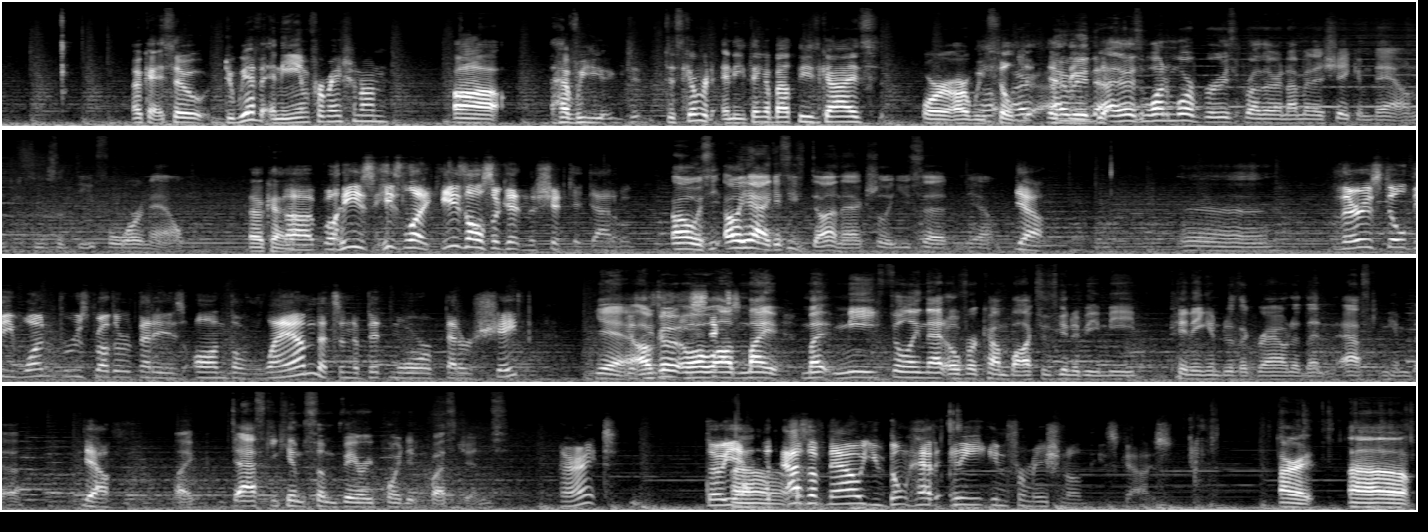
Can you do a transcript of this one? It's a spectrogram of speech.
Okay. So do we have any information on? Uh, have we d- discovered anything about these guys, or are we Well, still? I, is I the- mean, uh, there's one more Bruise brother, and I'm gonna shake him down. He's a D4 now. okay. Uh, well, he's he's like he's also getting the shit kicked out of him. Oh, is he? Oh yeah, I guess he's done. Actually, you said yeah. Yeah. Uh, There is still the one Bruise brother that is on the lamb. That's in a bit more better shape. yeah, Yeah, I'll go. Oh, D6. uh, my my me filling that overcome box is gonna be me pinning him to the ground and then asking him to Yeah. like asking him some very pointed questions. All right. So yeah, Uh, as of now, you don't have any information on these guys. All right. Uh.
